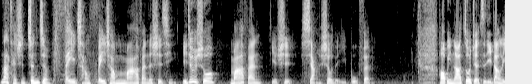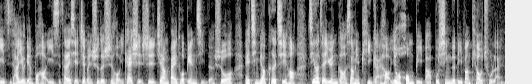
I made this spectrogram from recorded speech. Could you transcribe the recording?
那才是真正非常非常麻烦的事情。也就是说，麻烦也是享受的一部分。好比拿作者自己当例子，他有点不好意思。他在写这本书的时候，一开始是这样拜托编辑的：说，哎，请不要客气哈，尽量在原稿上面批改哈，用红笔把不行的地方挑出来，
